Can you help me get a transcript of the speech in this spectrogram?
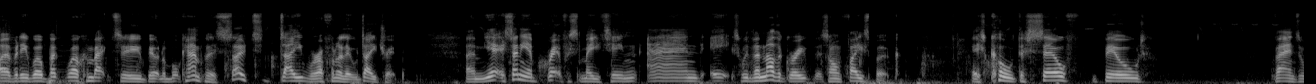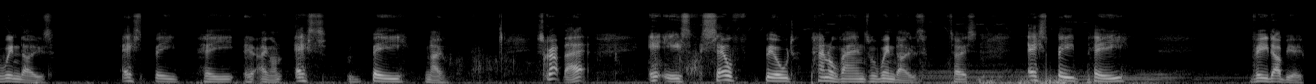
Hi everybody, well, welcome back to Built on Board Campers. So today we're off on a little day trip. Um, yeah, it's only a breakfast meeting and it's with another group that's on Facebook. It's called the Self Build Vans with Windows. SBP, uh, hang on, SB, no, scrap that. It is Self Build Panel Vans with Windows. So it's SBP VW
